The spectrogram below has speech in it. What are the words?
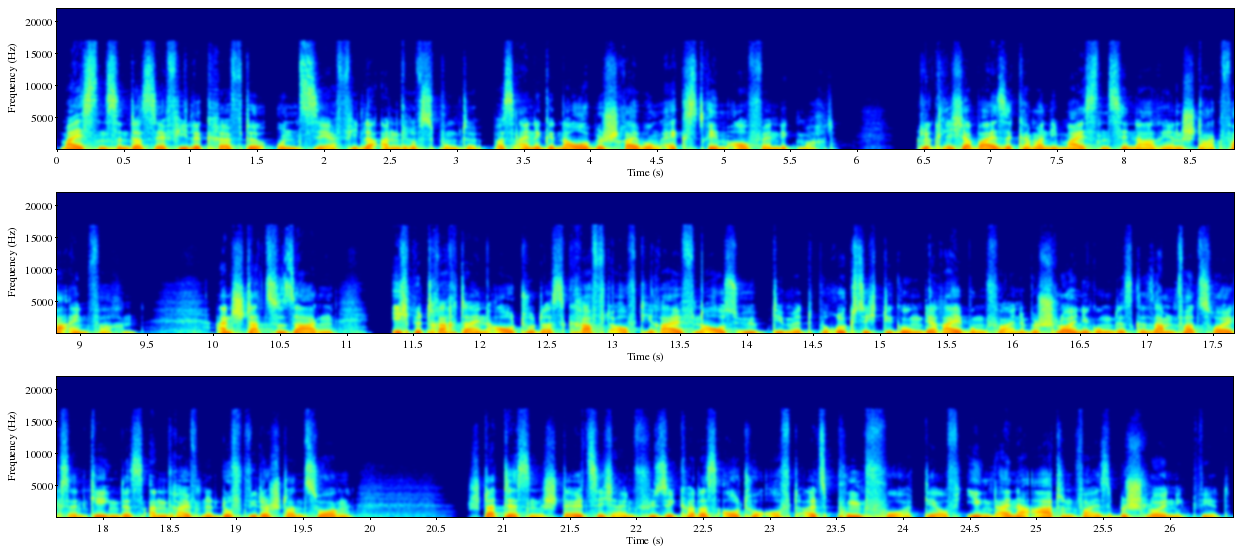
Meistens sind das sehr viele Kräfte und sehr viele Angriffspunkte, was eine genaue Beschreibung extrem aufwendig macht. Glücklicherweise kann man die meisten Szenarien stark vereinfachen. Anstatt zu sagen, ich betrachte ein Auto, das Kraft auf die Reifen ausübt, die mit Berücksichtigung der Reibung für eine Beschleunigung des Gesamtfahrzeugs entgegen des angreifenden Luftwiderstands sorgen. Stattdessen stellt sich ein Physiker das Auto oft als Punkt vor, der auf irgendeine Art und Weise beschleunigt wird.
